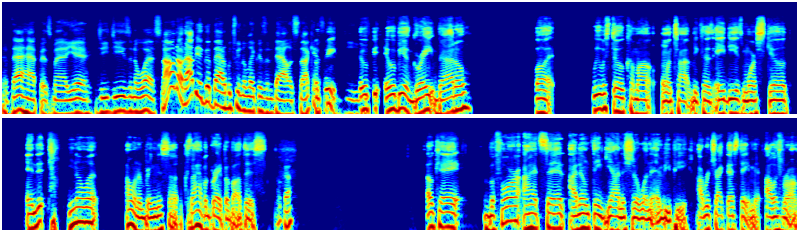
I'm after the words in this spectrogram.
If that happens, man, yeah. GG's in the West. I don't know. That'd be a good battle between the Lakers and Dallas. Though. I can't say It would be it would be a great battle, but we would still come out on top because AD is more skilled. And it, you know what? I want to bring this up because I have a gripe about this. Okay. Okay. Before I had said I don't think Giannis should have won the MVP. I retract that statement. I was wrong.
